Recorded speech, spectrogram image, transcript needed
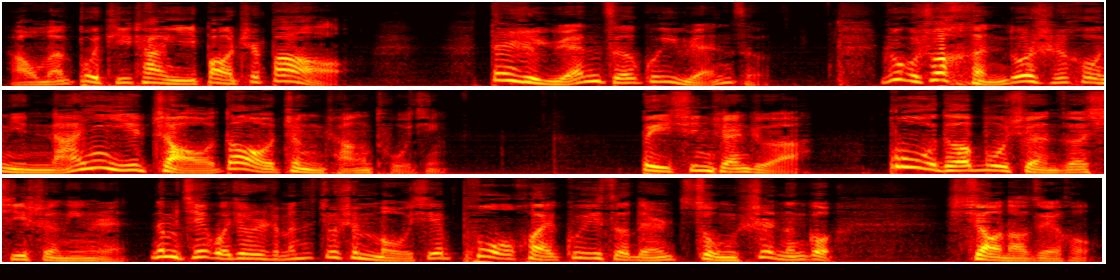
啊，我们不提倡以暴制暴。但是原则归原则，如果说很多时候你难以找到正常途径，被侵权者不得不选择息事宁人，那么结果就是什么呢？就是某些破坏规则的人总是能够笑到最后。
